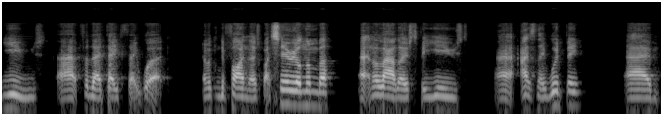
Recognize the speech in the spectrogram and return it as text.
use uh, for their day-to-day -day work. And we can define those by serial number and allow those to be used uh, as they would be. Um,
